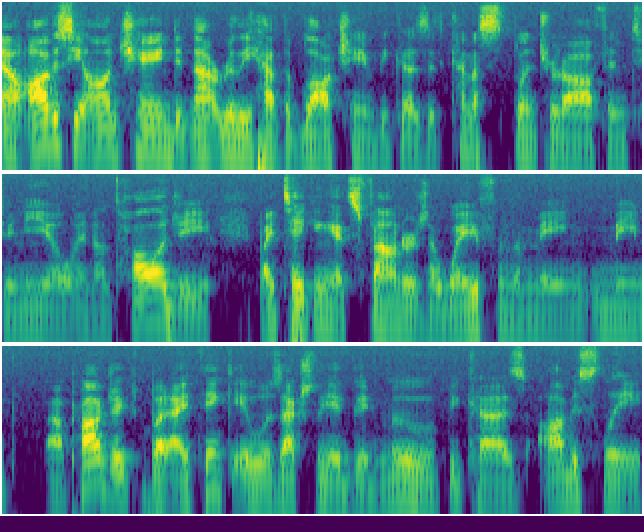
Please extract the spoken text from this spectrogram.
Now, obviously, on-chain did not really have the blockchain because it kind of splintered off into Neo and Ontology by taking its founders away from the main main uh, project. But I think it was actually a good move because obviously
